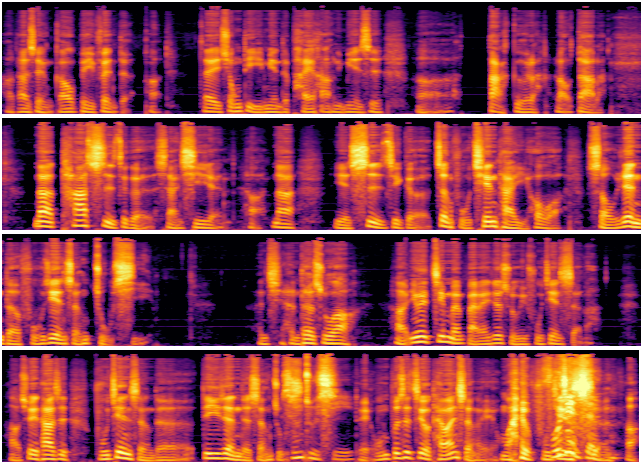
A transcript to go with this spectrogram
啊，他是很高辈分的啊，在兄弟里面的排行里面是啊大哥了，老大了。那他是这个陕西人，哈，那也是这个政府迁台以后啊，首任的福建省主席，很很特殊啊，啊，因为金门本来就属于福建省啊。啊，所以他是福建省的第一任的省主席。省主席，对，我们不是只有台湾省哎，我们还有福建省啊。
